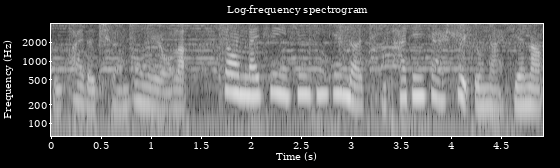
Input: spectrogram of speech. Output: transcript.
不快的全部内容了。让我们来听一听今天的奇葩天下事有哪些呢？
